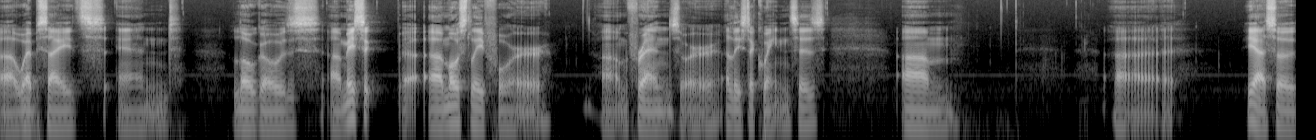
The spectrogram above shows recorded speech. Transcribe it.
uh, websites and logos, basic, uh, uh, mostly for um, friends or at least acquaintances. Um, uh, yeah. So,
